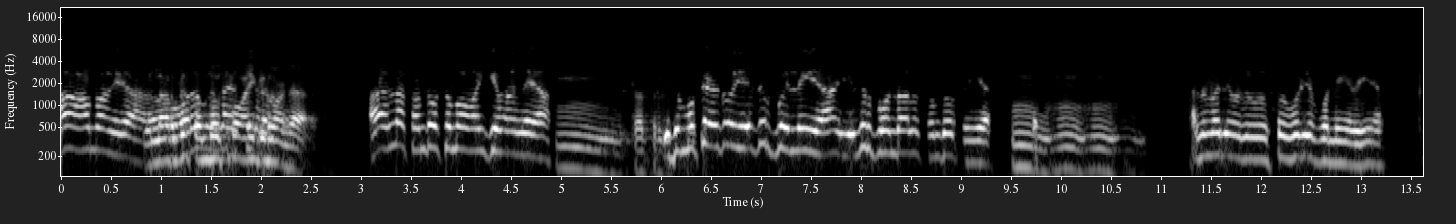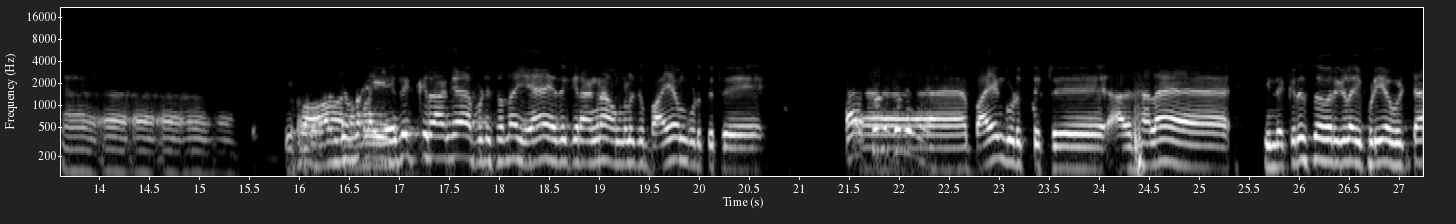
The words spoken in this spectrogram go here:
ஆமாங்கய்யா. எல்லாருமே சந்தோஷமா வாங்கிடுவாங்க ஆ, எல்லாம் சந்தோஷமா வாங்கிக்குவாங்கய்யா. இது மட்டும் எதுவும் எதிர்ப்பு இல்லைங்கய்யா. எதிர்ப்பு வந்தாலும் சந்தோஷங்க. அந்த மாதிரி ஒரு ஊழியம் பண்ணீங்க. இப்போ எதுக்குறாங்க அப்படி சொன்னா ஏன் எதுக்குறாங்கன்னா அவங்களுக்கு பயம் கொடுத்துட்டு பயம் கொடுத்துட்டு அதனால இந்த கிறிஸ்தவர்களை இப்படியே விட்டா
